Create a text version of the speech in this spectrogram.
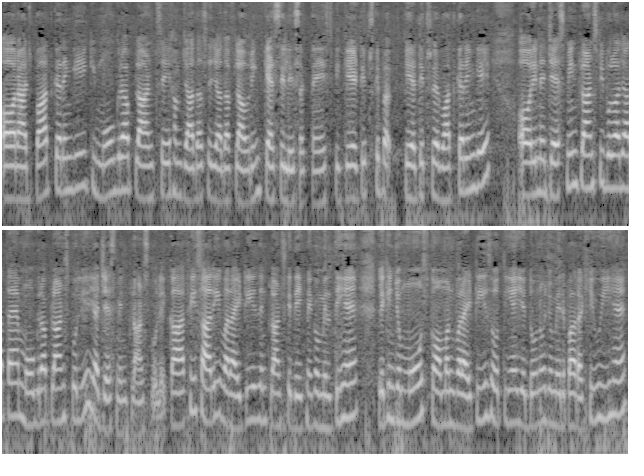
और आज बात करेंगे कि मोगरा प्लांट से हम ज़्यादा से ज़्यादा फ्लावरिंग कैसे ले सकते हैं। इसकी केयर टिप्स के केयर टिप्स पे बात करेंगे और इन्हें जैस्मिन प्लांट्स भी बोला जाता है। मोगरा प्लांट्स बोलिए या जैस्मिन प्लांट्स बोले काफ़ी सारी वैरायटीज इन प्लांट्स की देखने को मिलती हैं, लेकिन जो मोस्ट कॉमन वराइटीज़ होती हैं, ये दोनों जो मेरे पास रखी हुई हैं,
